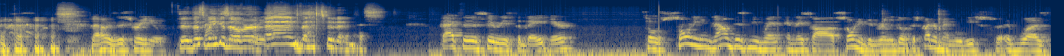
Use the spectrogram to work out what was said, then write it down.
that was this for you. Th- This week is over, and back to the. Back to the serious debate here. So Sony, now Disney went and they saw Sony did really good with the Spider-Man movies. It was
